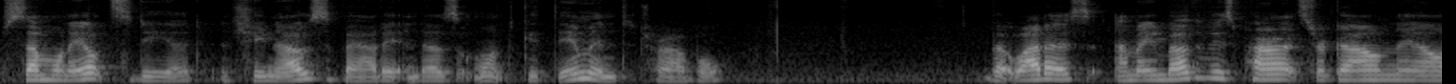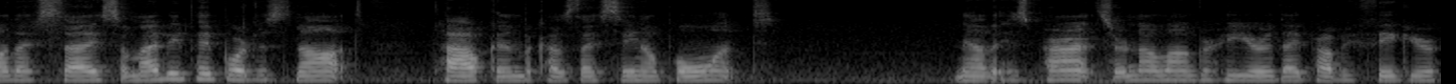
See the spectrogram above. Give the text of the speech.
someone else did and she knows about it and doesn't want to get them into trouble. But why does, I mean, both of his parents are gone now, they say, so maybe people are just not talking because they see no point. Now that his parents are no longer here, they probably figure,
